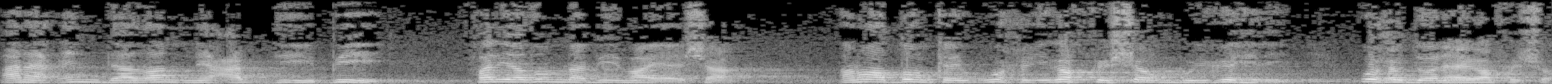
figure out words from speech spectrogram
ana cinda danni cabdii bi falyadunna bi maa yashaa anuu addoonkaygu wuxuu iga fisho unbuu iga heli. Wuxuu doonaya iga fisho.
